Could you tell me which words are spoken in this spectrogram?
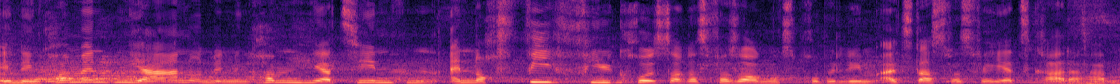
in den kommenden Jahren und in den kommenden Jahrzehnten ein noch viel, viel größeres Versorgungsproblem als das, was wir jetzt gerade haben.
